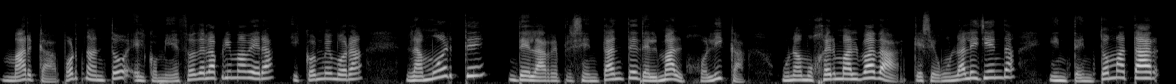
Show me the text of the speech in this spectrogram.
marca, por tanto, el comienzo de la primavera y conmemora la muerte de la representante del mal, Holika, una mujer malvada que, según la leyenda, intentó matar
